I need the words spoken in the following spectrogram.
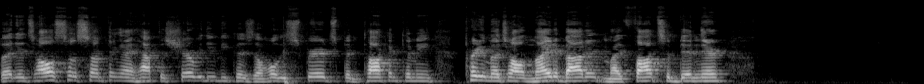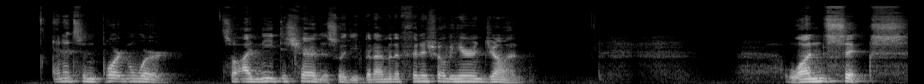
but it's also something I have to share with you because the Holy Spirit's been talking to me pretty much all night about it. My thoughts have been there. And it's an important word. So I need to share this with you, but I'm going to finish over here in John. 1 6.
